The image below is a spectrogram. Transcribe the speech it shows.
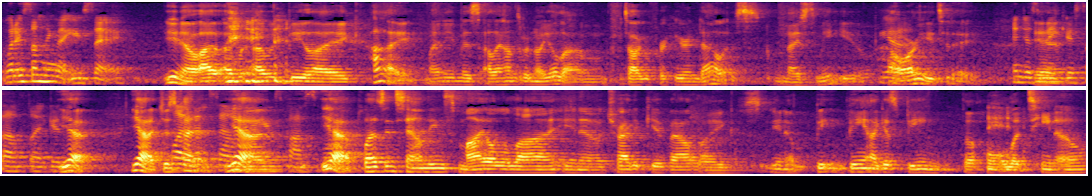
what is something that you say? You know, I, I, would, be like, Hi, my name is Alejandro Noyola. I'm a photographer here in Dallas. Nice to meet you. Yeah. How are you today? And just Yeah. make yourself like as Yeah. Yeah, just kind pleasant of sounding yeah, as possible. yeah, pleasant sounding, smile a lot. You know, try to give out like you know, being being I guess being the whole Latino.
